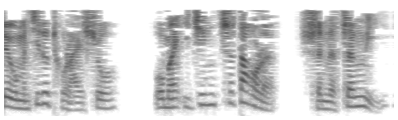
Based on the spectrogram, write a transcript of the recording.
对我们基督徒来说，我们已经知道了神的真理，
